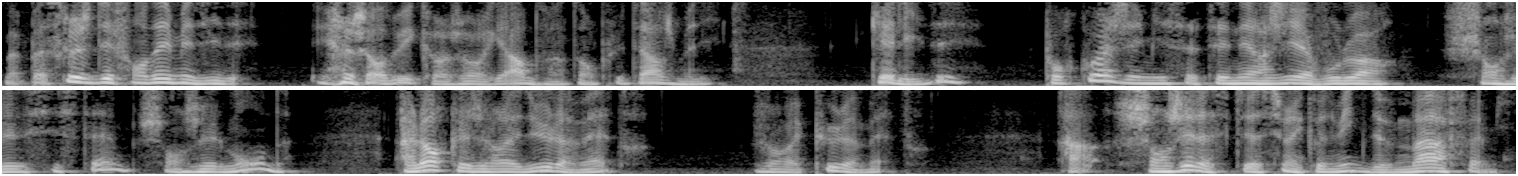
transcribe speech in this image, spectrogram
bah, parce que je défendais mes idées. Et aujourd'hui, quand je regarde 20 ans plus tard, je me dis, quelle idée Pourquoi j'ai mis cette énergie à vouloir changer le système, changer le monde, alors que j'aurais dû la mettre, j'aurais pu la mettre, à changer la situation économique de ma famille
